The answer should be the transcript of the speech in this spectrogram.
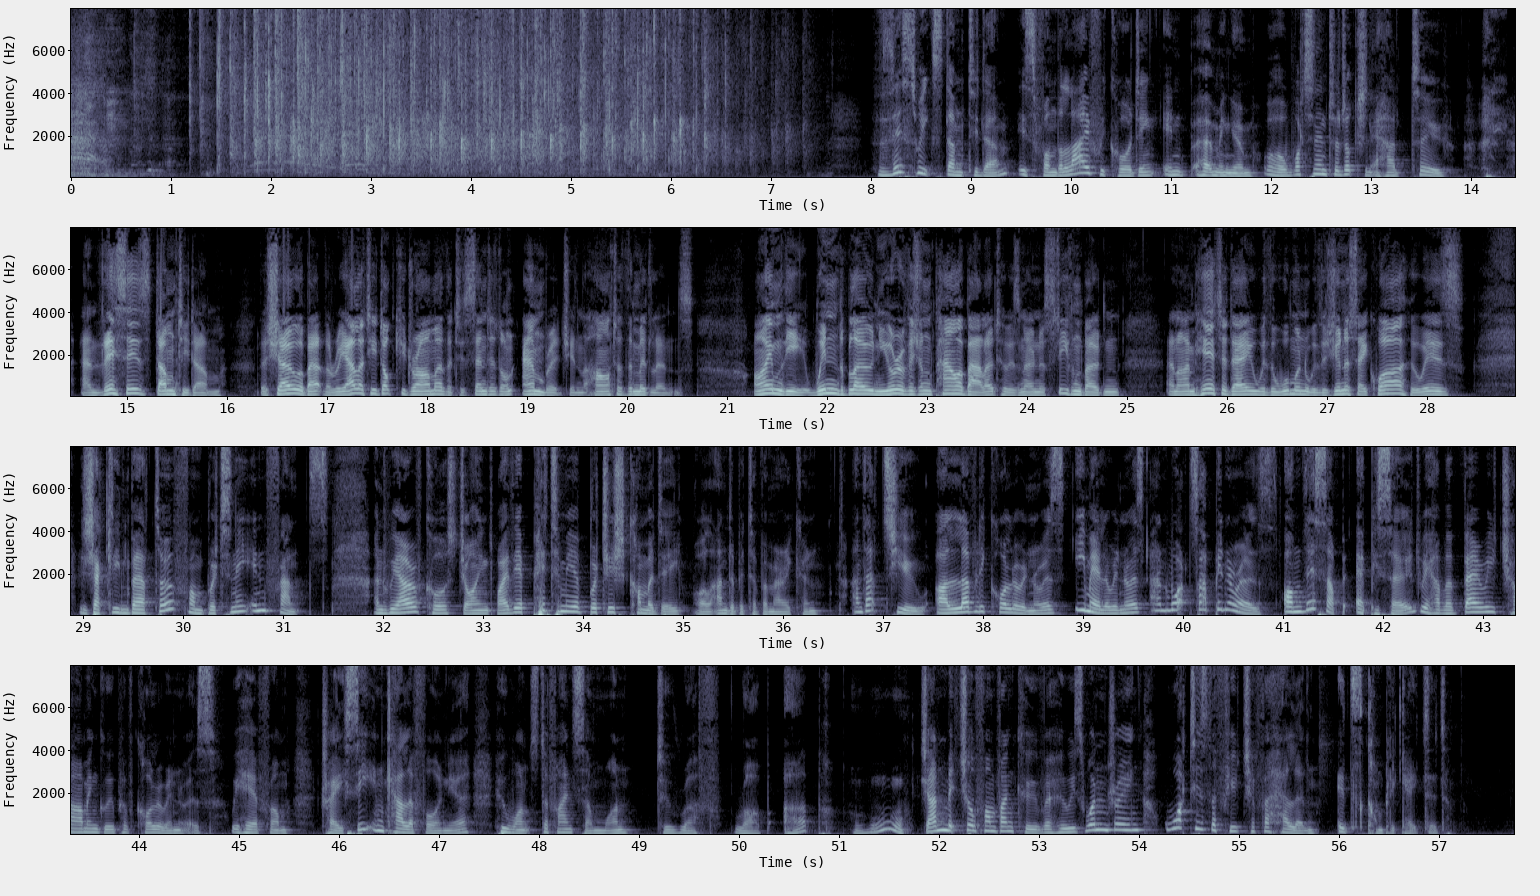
This week's Dumpty Dum is from the live recording in Birmingham. Oh, what an introduction it had, too. And this is Dumpty Dum, the show about the reality docudrama that is centred on Ambridge in the heart of the Midlands. I'm the wind-blown Eurovision power ballad who is known as Stephen Bowden, and I'm here today with the woman with the je ne sais quoi who is... Jacqueline Berthaud from Brittany in France. And we are, of course, joined by the epitome of British comedy, well, and a bit of American. And that's you, our lovely caller innerers, emailer innerers, and WhatsApp innerers. On this up- episode, we have a very charming group of caller innerers. We hear from Tracy in California, who wants to find someone to rough Rob up. Ooh. Jan Mitchell from Vancouver, who is wondering what is the future for Helen? It's complicated.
